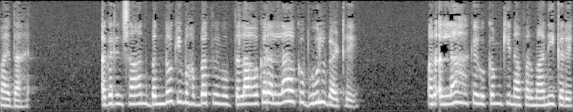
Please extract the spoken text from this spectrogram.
فائدہ ہے۔ اگر انسان بندوں کی محبت میں مبتلا ہو کر اللہ کو بھول بیٹھے اور اللہ کے حکم کی نافرمانی کرے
